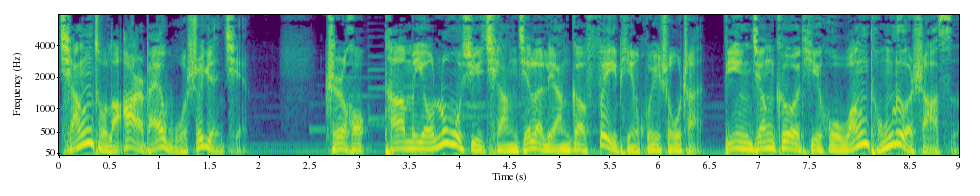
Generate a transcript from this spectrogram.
抢走了二百五十元钱。之后，他们又陆续抢劫了两个废品回收站，并将个体户王同乐杀死。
